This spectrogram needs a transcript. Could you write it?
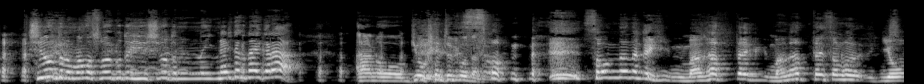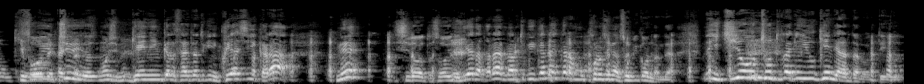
素人のままそういうこと言う素人になりたくないから、あの、業界に飛び込んだんだから。そんななんか曲がった、曲がったその要希そういう注意をもし芸人からされた時に悔しいから、ね、素人そういうの嫌だから納得いかないからもうこの世界に飛び込んだんだよ。で一応ちょっとだけ言う権利あるだろうっていう。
